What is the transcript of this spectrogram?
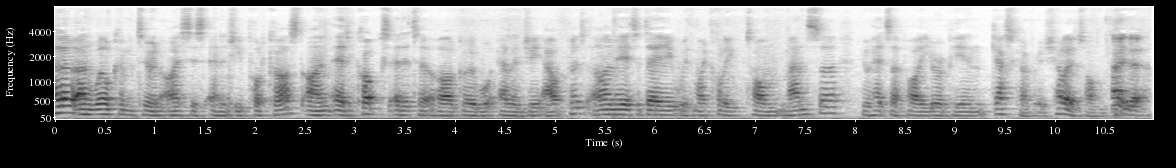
Hello and welcome to an ICIS Energy podcast. I'm Ed Cox, editor of our global LNG output, and I'm here today with my colleague Tom Manser, who heads up our European gas coverage. Hello, Tom. Hi there.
